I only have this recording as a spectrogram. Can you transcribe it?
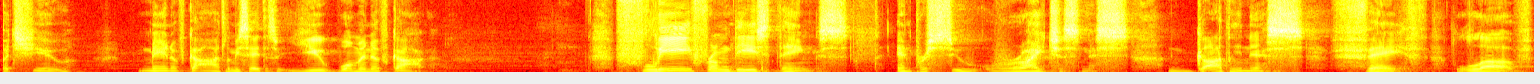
But you, man of God, let me say this you, woman of God, flee from these things and pursue righteousness, godliness, faith, love,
